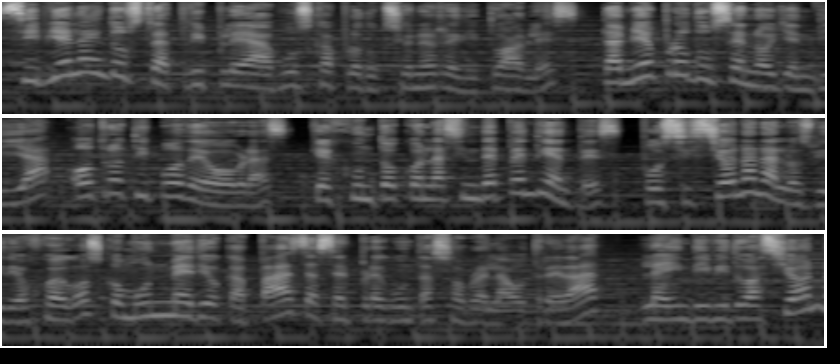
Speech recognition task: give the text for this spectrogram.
Si bien la industria AAA busca producciones redituables, también producen hoy en día otro tipo de obras que junto con las independientes posicionan a los videojuegos como un medio capaz de hacer preguntas sobre la otredad, la individuación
